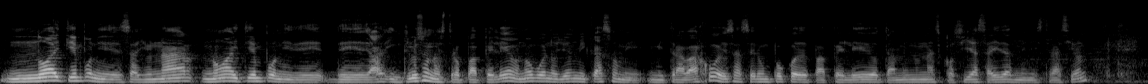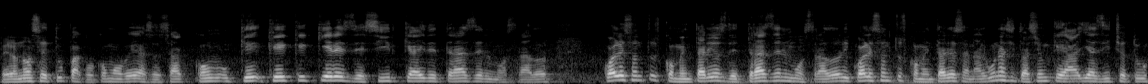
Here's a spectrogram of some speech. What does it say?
No hay tiempo ni de desayunar, no hay tiempo ni de, de ah, incluso nuestro papeleo, ¿no? Bueno, yo en mi caso mi, mi trabajo es hacer un poco de papeleo, también unas cosillas ahí de administración, pero no sé tú Paco, cómo veas, o sea, ¿cómo, qué, qué, ¿qué quieres decir que hay detrás del mostrador? ¿Cuáles son tus comentarios detrás del mostrador y cuáles son tus comentarios en alguna situación que hayas dicho tú?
